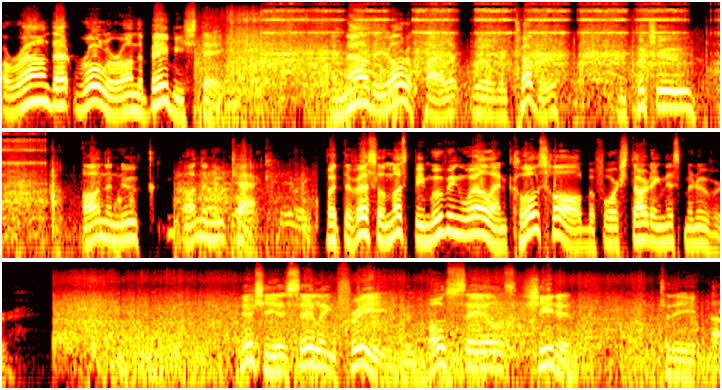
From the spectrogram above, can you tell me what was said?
around that roller on the baby stay. And now the autopilot will recover and put you on the new on the new tack. But the vessel must be moving well and close hauled before starting this maneuver. Here she is sailing free with both sails sheeted to the uh,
